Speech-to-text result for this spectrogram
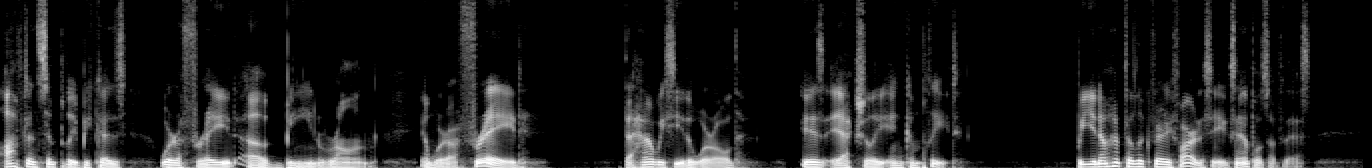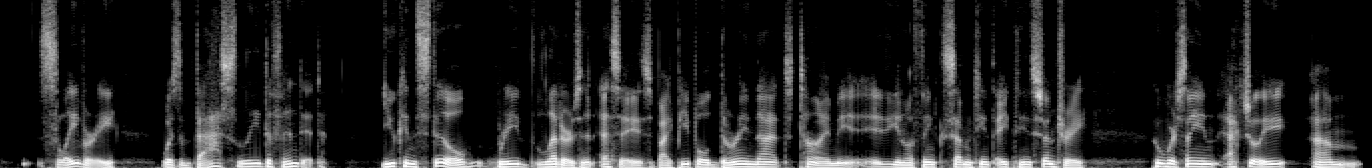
often simply because we're afraid of being wrong. And we're afraid that how we see the world is actually incomplete. But you don't have to look very far to see examples of this. Slavery was vastly defended. You can still read letters and essays by people during that time, you know, think 17th, 18th century, who were saying actually um,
